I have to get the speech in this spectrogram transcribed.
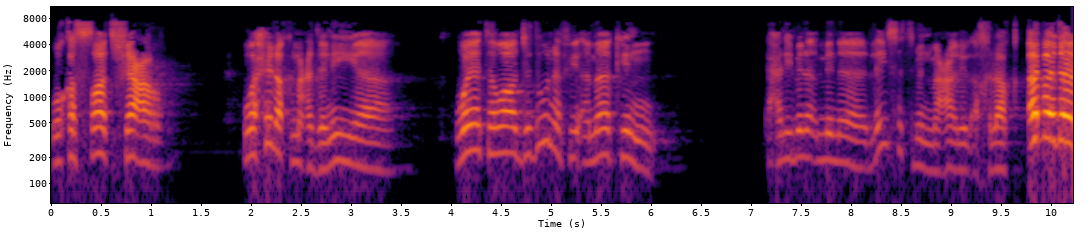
وقصات شعر وحلق معدنية ويتواجدون في أماكن يعني من, من ليست من معالي الأخلاق أبدا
